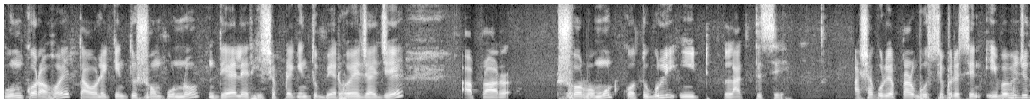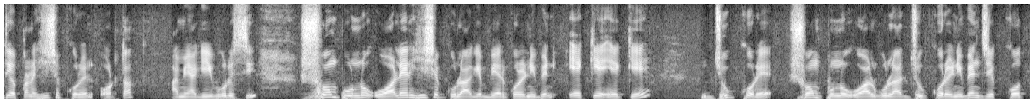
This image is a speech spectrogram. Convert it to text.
গুণ করা হয়, তাহলে কিন্তু সম্পূর্ণ দেয়ালের হিসাবটা কিন্তু বের হয়ে যায় যে আপনার সর্বমোট কতগুলি ইট লাগতেছে। আশা করি আপনারা বুঝতে পেরেছেন। এইভাবে যদি আপনারা হিসেব করেন, অর্থাৎ আমি আগেই বলেছি, সম্পূর্ণ ওয়ালের হিসেবগুলো আগে বের করে নেবেন, একে একে যোগ করে সম্পূর্ণ ওয়ালগুলা যোগ করে নেবেন যে কত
